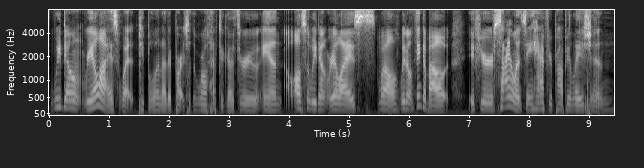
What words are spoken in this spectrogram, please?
we don't realize what people in other parts of the world have to go through. And also, we don't realize, well, we don't think about if you're silencing half your population,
